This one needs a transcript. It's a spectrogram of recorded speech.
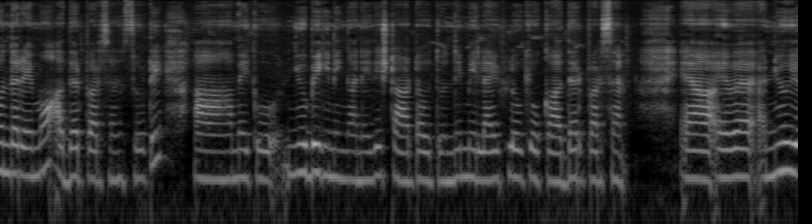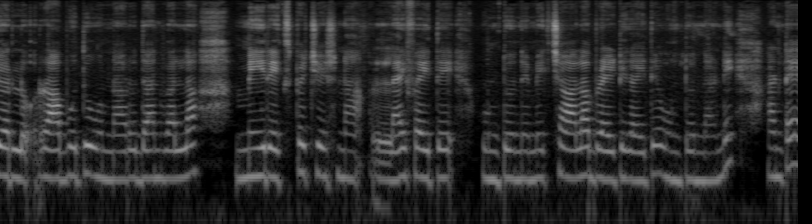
కొందరేమో అదర్ పర్సన్స్ తోటి మీకు న్యూ బిగినింగ్ అనేది స్టార్ట్ అవుతుంది. మీ లైఫ్లోకి ఒక అదర్ పర్సన్ న్యూ ఇయర్లో రాబోతూ ఉన్నారు. దానివల్ల మీరు ఎక్స్పెక్ట్ చేసిన లైఫ్ అయితే ఉంటుంది. మీకు చాలా బ్రైట్గా అయితే ఉంటుందండి. అంటే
